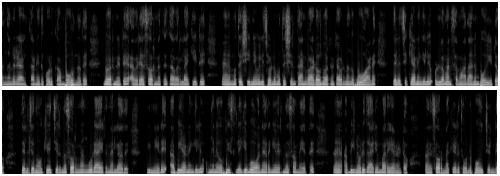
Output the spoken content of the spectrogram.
അങ്ങനെ ഒരാൾക്കാണ് ഇത് കൊടുക്കാൻ പോകുന്നത് എന്ന് പറഞ്ഞിട്ട് അവർ ആ സ്വർണമൊക്കെ കവറിലാക്കിയിട്ട് മുത്തശ്ശീനെ വിളിച്ചുകൊണ്ട് മുത്തശ്ശൻ താൻ വാടോ എന്ന് പറഞ്ഞിട്ട് അവിടെ നിന്ന് പോവാണ്. ജലജയ്ക്കാണെങ്കിൽ ഉള്ള മനസമാധാനം പോയിട്ടോ ജലജ നോക്കി വെച്ചിരുന്ന സ്വർണം കൂടെ ആയിരുന്നല്ലോ അത്. പിന്നീട് അബിയാണെങ്കിലും ഇങ്ങനെ ഓഫീസിലേക്ക് പോകാൻ ഇറങ്ങി വരുന്ന സമയത്ത് അബിനോട് കാര്യം പറയാണ് കേട്ടോ. സ്വർണമൊക്കെ എടുത്തുകൊണ്ട് പോയിട്ടുണ്ട്.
